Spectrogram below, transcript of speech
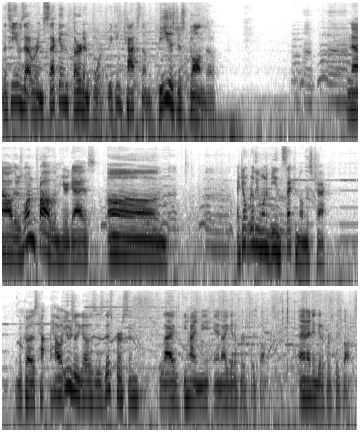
the teams that were in second, third, and fourth. We can catch them. B is just gone, though. Now, there's one problem here, guys. Um, I don't really want to be in second on this track. Because how it usually goes is this person lags behind me, and I get a first place box. And I didn't get a first place box.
